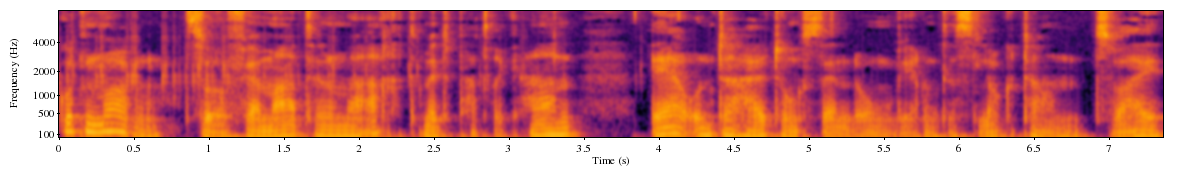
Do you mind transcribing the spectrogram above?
Guten Morgen zur Fermate Nummer 8 mit Patrick Hahn, der Unterhaltungssendung während des Lockdown 2.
